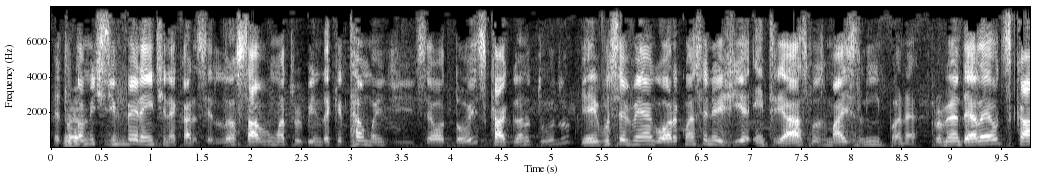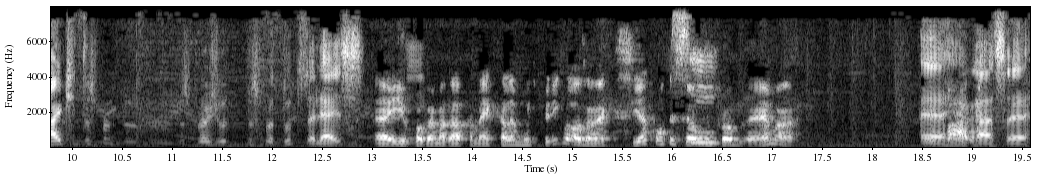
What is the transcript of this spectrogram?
é totalmente Sim. diferente, né, cara? Você lançava uma turbina daquele tamanho de CO2, cagando tudo, e aí você vem agora com essa energia, entre aspas, mais limpa, né? O problema dela é o descarte dos, produ- dos, proju- dos produtos, aliás. É, e o problema dela também é que ela é muito perigosa, né? Que se acontecer Sim. algum problema, É, regaço, é.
